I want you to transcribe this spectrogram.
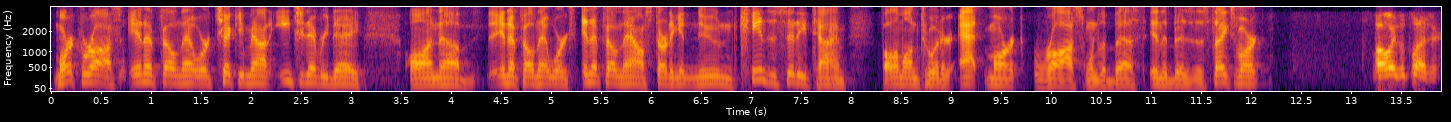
Marc Ross, NFL Network. Check him out each and every day on uh, NFL Network's NFL Now, starting at noon Kansas City time. Follow him on Twitter at Marc Ross, one of the best in the business. Thanks, Mark. Always a pleasure.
